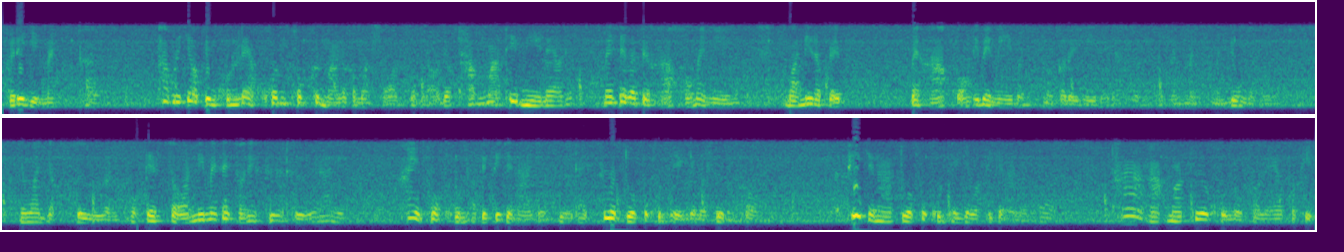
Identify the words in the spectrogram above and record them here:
เคยได้ยินไหมครับพระพุทธเจ้าเป็นคนแรกค้นพบขึ้นมาแล้วก็มาสอนพวกเราเดี๋ยวธรรมะที่มีแล้วเนี่ยไม่ใช่เราไปหาของไม่มีนะวันนี้เราไป ไปหาของที่ไม่มีมันมันก็เลยมีไม่ได้มันมันมันยุ่งอย่างนี้ยังว่าอยากเตือนพวกแต่สอนนี่ไม่ใช่สอนให้เสื้อถือนะนี่ให้พวกคุณเอาไปพิจารณาอย่างเสื้อได้เสื้อตัวพวกคุณเองอย่ามาเสื้อหลวงพ่อพิจารณาตัวพวกคุณเองอย่ามาพิจารณาหลวงพ่อถ้าหากมาเสื้อคุณหลวงพ่อแล้วก็ผิด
